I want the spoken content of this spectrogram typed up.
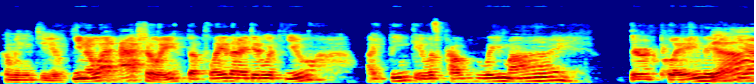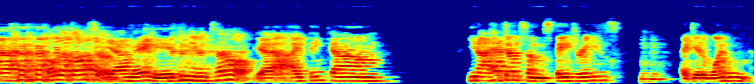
coming into you? You know what? Actually, the play that I did with you, I think it was probably my third play, maybe. Yeah? Yeah. Oh, that's awesome. yeah, maybe. You couldn't even tell. Yeah, I think um, you know I had done some stage readings. hmm I did one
